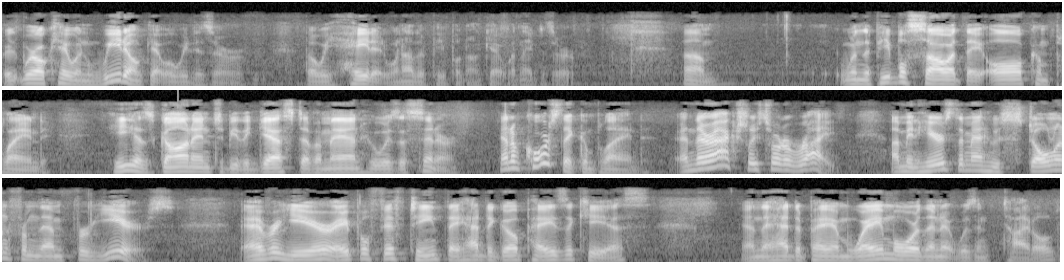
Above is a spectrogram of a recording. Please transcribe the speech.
we're okay when we don't get what we deserve, but we hate it when other people don't get what they deserve. Um, when the people saw it, they all complained. He has gone in to be the guest of a man who is a sinner. And of course they complained. And they're actually sort of right. I mean, here's the man who's stolen from them for years. Every year, April 15th, they had to go pay Zacchaeus and they had to pay him way more than it was entitled.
